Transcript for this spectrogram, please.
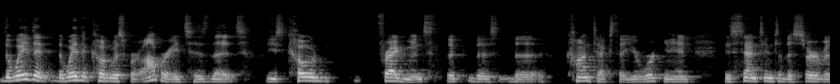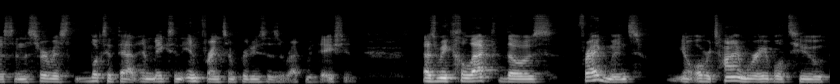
the way that the way that CodeWhisperer operates is that these code fragments, the, the, the context that you're working in, is sent into the service, and the service looks at that and makes an inference and produces a recommendation. As we collect those fragments, you know, over time, we're able to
